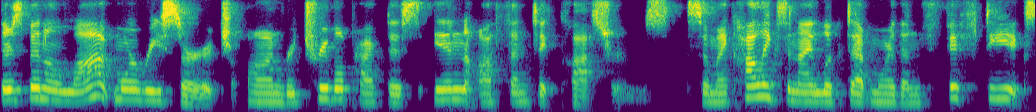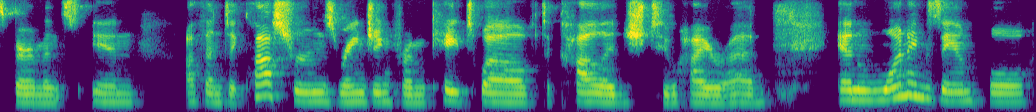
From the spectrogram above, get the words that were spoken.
There's been a lot more research on retrieval practice in authentic classrooms. So, my colleagues and I looked at more than 50 experiments in authentic classrooms, ranging from K 12 to college to higher ed. And one example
